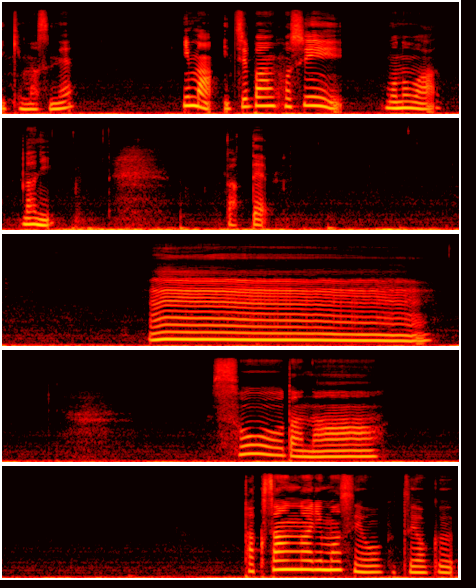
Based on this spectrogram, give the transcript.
いきますね。今一番欲しいものは何？だって。うーん。そうだなたくさんありますよ物欲。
